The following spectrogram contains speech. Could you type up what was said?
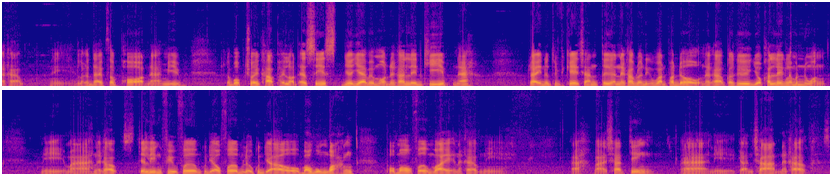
นะครับนี่แล้วก็ Driver Support นะ มีระบบช่วยขับ Pilot Assist เยอะแยะไปหมดนะครับ Lane Keep นะ Drive Notification เตือนนะครับ แล้วนี่ One Pedal นะครับ ก็คือยกคันเร่งแล้วมันหน่วง นี่มานะครับ Steering Feel Firm คุณจะเอา firm หรือคุณจะเอาเบาโหวงเหวง ผมเอา firm ไว้นะครับนี่อะมา charging อ่านี่การชาร์จนะครับเซ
